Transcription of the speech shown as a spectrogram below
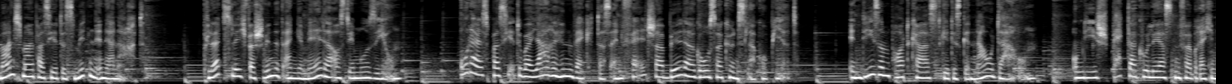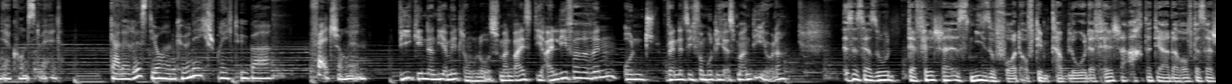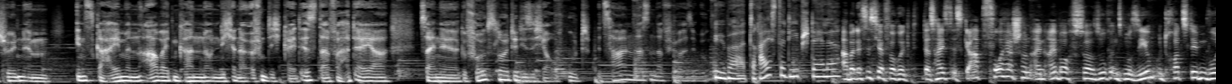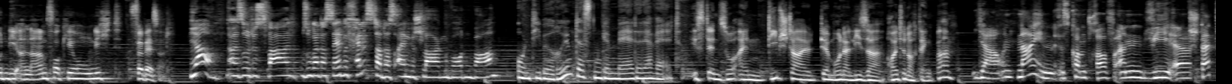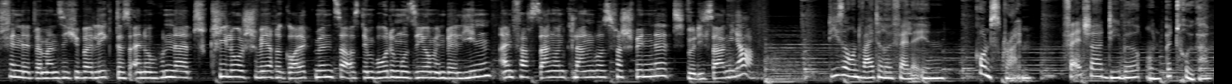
Manchmal passiert es mitten in der Nacht. Plötzlich verschwindet ein Gemälde aus dem Museum. Oder es passiert über Jahre hinweg, dass ein Fälscher Bilder großer Künstler kopiert. In diesem Podcast geht es genau darum, um die spektakulärsten Verbrechen der Kunstwelt. Galerist Johann König spricht über Fälschungen. Wie gehen dann die Ermittlungen los? Man weiß die Einliefererin und wendet sich vermutlich erstmal an die, oder? Es ist ja so, der Fälscher ist nie sofort auf dem Tableau. Der Fälscher achtet ja darauf, dass er schön im insgeheimen arbeiten kann und nicht in der Öffentlichkeit ist. Dafür hat er ja seine Gefolgsleute, die sich ja auch gut bezahlen lassen dafür. Also Über dreiste Diebstähle. Aber das ist ja verrückt. Das heißt, es gab vorher schon einen Einbruchsversuch ins Museum und trotzdem wurden die Alarmvorkehrungen nicht verbessert. Also das war sogar dasselbe Fenster, das eingeschlagen worden war. Und die berühmtesten Gemälde der Welt. Ist denn so ein Diebstahl der Mona Lisa heute noch denkbar? Ja und nein. Es kommt drauf an, wie er stattfindet. Wenn man sich überlegt, dass eine 100 Kilo schwere Goldmünze aus dem Bodemuseum in Berlin einfach sang- und klanglos verschwindet, würde ich sagen, ja. Diese und weitere Fälle in Kunstcrime. Fälscher, Diebe und Betrüger.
